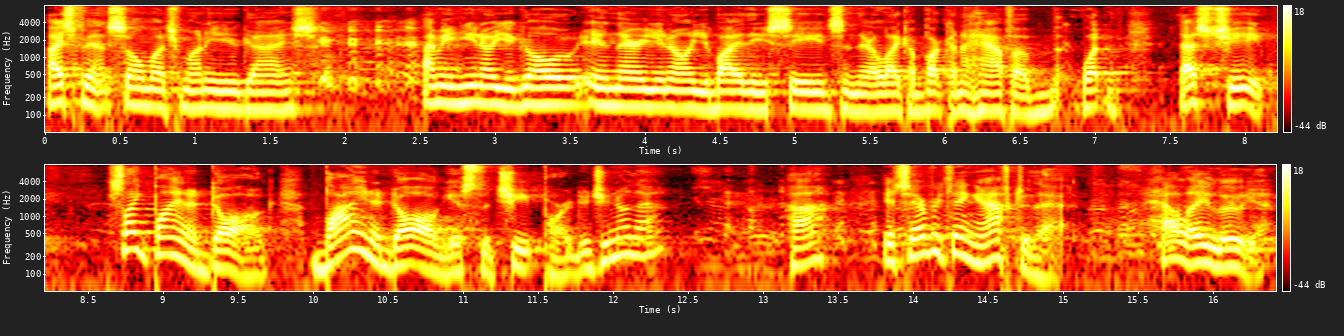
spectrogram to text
I spent so much money, you guys. I mean, you know, you go in there, you know, you buy these seeds and they're like a buck and a half of what? That's cheap. It's like buying a dog. Buying a dog is the cheap part. Did you know that? Huh? It's everything after that. Hallelujah.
